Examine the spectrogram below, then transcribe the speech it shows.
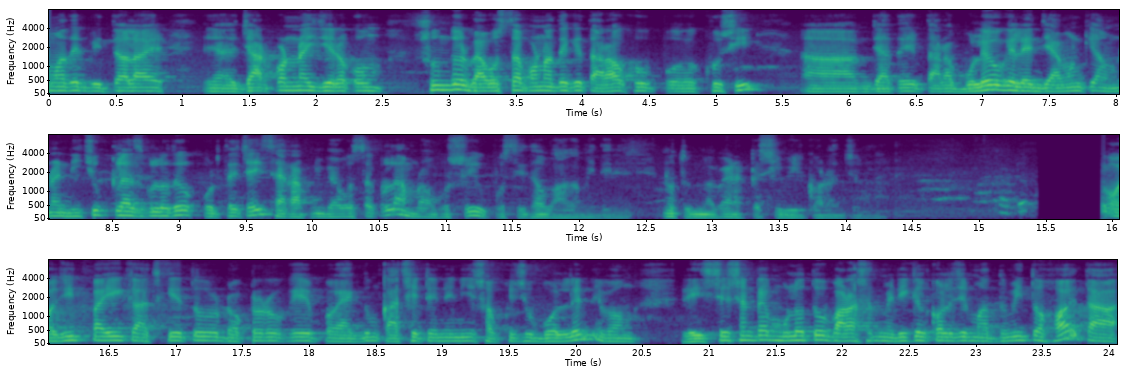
আমাদের বিদ্যালয়ের যারপন্নায় যেরকম সুন্দর ব্যবস্থাপনা দেখে তারাও খুব খুশি। যাতে তারা বলেও গেলেন যে, এমনকি আমরা নিচু ক্লাসগুলোতেও করতে চাই। স্যার, আপনি ব্যবস্থা করলে আমরা অবশ্যই উপস্থিত হব আগামী দিনে নতুনভাবে একটা শিবির করার জন্য। অজিত পাইক আজকে তো ডক্টর ওকে একদম কাছে টেনে নিয়ে সব কিছু বললেন এবং রেজিস্ট্রেশনটা মূলত বারাসাত মেডিকেল কলেজের মাধ্যমেই তো হয়। তা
